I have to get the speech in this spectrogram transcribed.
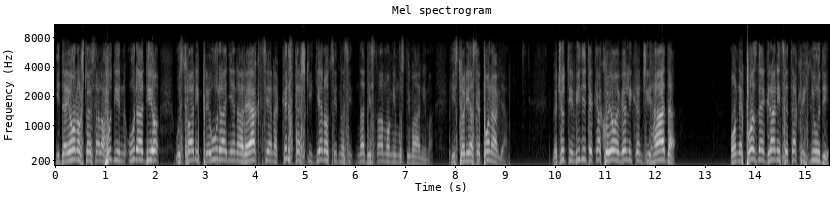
i da je ono što je Salahudin uradio u stvari preuranjena reakcija na krstaški genocid nad islamom i muslimanima. Historija se ponavlja. Međutim, vidite kako je ovaj velikan džihada, on ne poznaje granice takvih ljudi,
